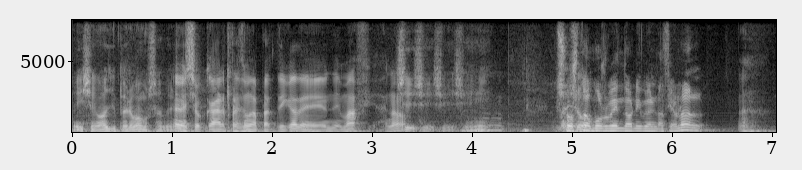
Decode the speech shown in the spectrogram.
E dixen, oye, pero vamos a ver. Eso car, parece unha práctica de, de mafia, non? Sí, sí, sí, sí. Mm. Eso estamos vendo a nivel nacional.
